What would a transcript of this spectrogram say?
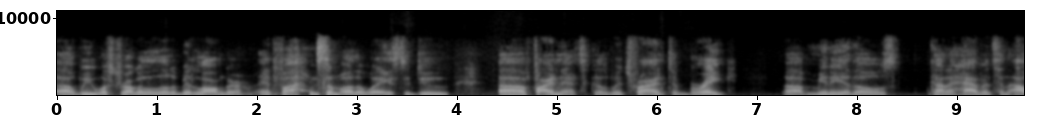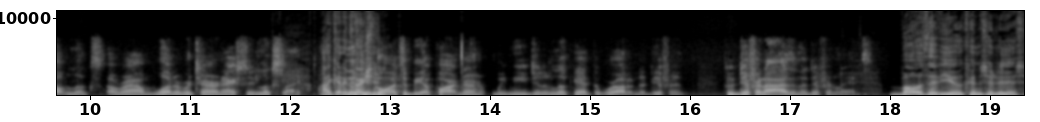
uh, we will struggle a little bit longer and find some other ways to do uh, finance because we're trying to break uh, many of those kind of habits and outlooks around what a return actually looks like. I get a And if you're going to be a partner, we need you to look at the world in a different through different eyes and a different lens. Both of you consider this.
